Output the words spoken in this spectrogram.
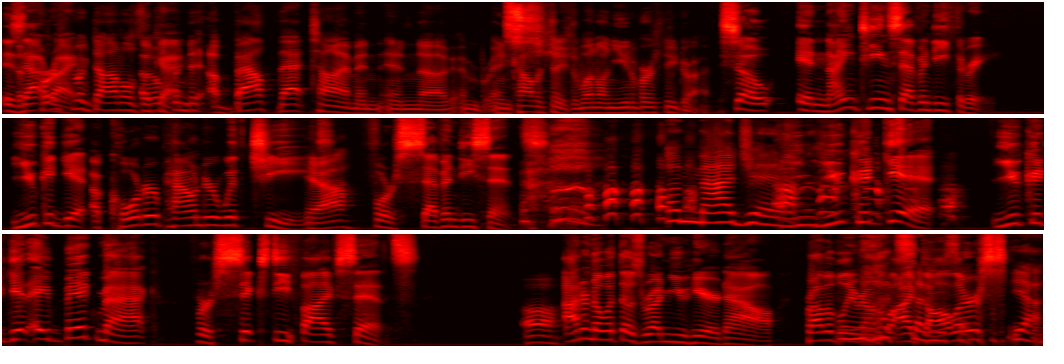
Is the that first right? McDonald's Okay. opened about that time in in, uh, in, in College Station, the one on University Drive. So in 1973, you could get a quarter pounder with cheese Yeah. for 70 cents. Imagine. you could get you could get a Big Mac for 65 cents. Uh. I don't know what those run you here now. Probably around $5. cents. Yeah.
